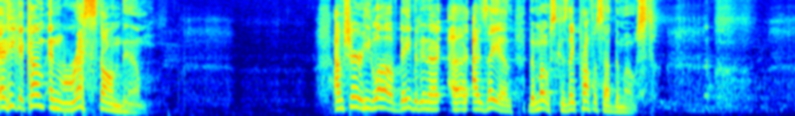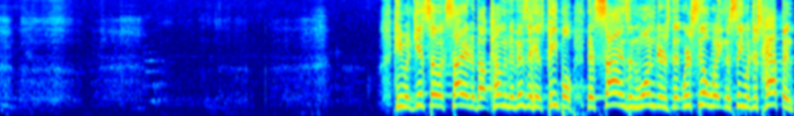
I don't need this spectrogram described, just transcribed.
and he could come and rest on them. I'm sure he loved David and uh, uh, Isaiah the most because they prophesied the most. He would get so excited about coming to visit his people that signs and wonders that we're still waiting to see would just happen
